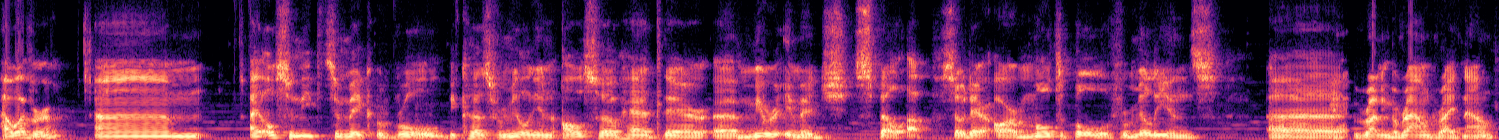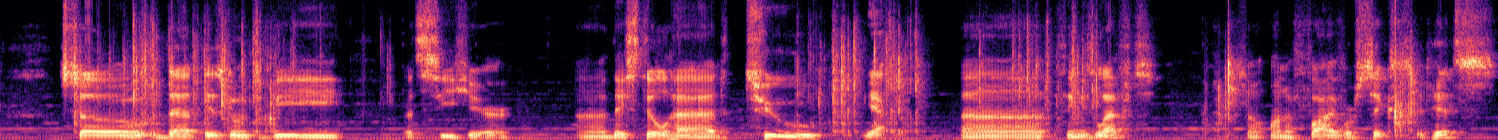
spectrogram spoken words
However, um, I also need to make a roll because Vermilion also had their uh, mirror image spell up. So there are multiple Vermilions uh, running around right now. So that is going to be, let's see here. Uh, they still had two Yeah. uh, things left. So on a five or six, it hits.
